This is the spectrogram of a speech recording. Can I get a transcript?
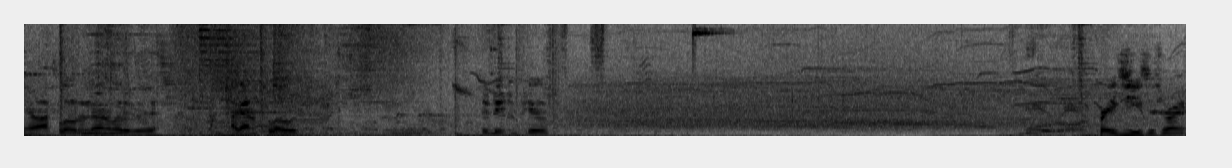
Yeah, I slowed him down a little bit. I got him slowed. Should be some kills. Praise Jesus, right?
